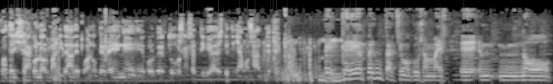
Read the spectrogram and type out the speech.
facer xa con normalidade o ano que ven eh, volver todas as actividades que tiñamos antes uh -huh. eh, Quería preguntarche unha cousa máis eh, mm, no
